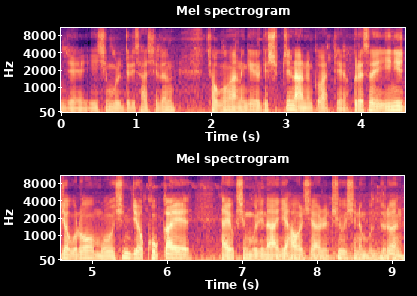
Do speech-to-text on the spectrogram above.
이제 이 식물들이 사실은 적응하는 게 그렇게 쉽지는 않을 것 같아요. 그래서 인위적으로 뭐 심지어 고가의 다육식물이나 이 하월시아를 키우시는 분들은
